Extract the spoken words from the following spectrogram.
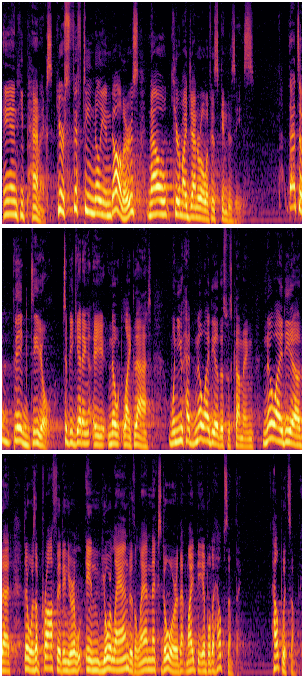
and he panics. Here's $15 million, now cure my general of his skin disease. That's a big deal to be getting a note like that when you had no idea this was coming, no idea that there was a prophet in your, in your land or the land next door that might be able to help something, help with something.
